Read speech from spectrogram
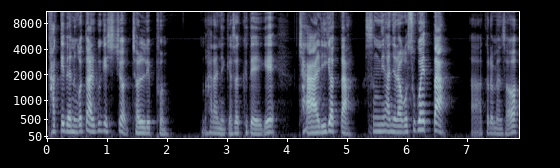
갖게 되는 것도 알고 계시죠? 전리품. 하나님께서 그대에게 잘 이겼다. 승리하니라고 수고했다. 아, 그러면서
